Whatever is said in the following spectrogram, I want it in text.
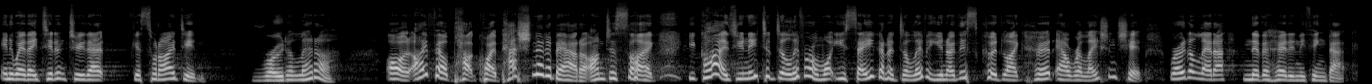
Anyway, they didn't do that. Guess what I did? Wrote a letter. Oh, I felt quite passionate about it. I'm just like, you guys, you need to deliver on what you say you're going to deliver. You know, this could like hurt our relationship. Wrote a letter, never heard anything back.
